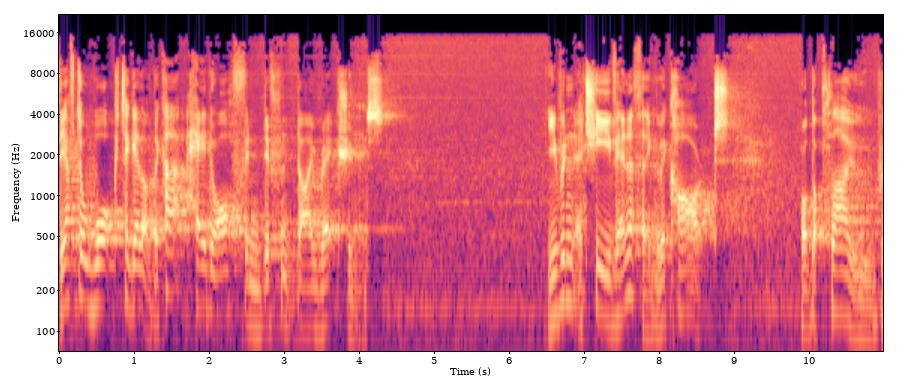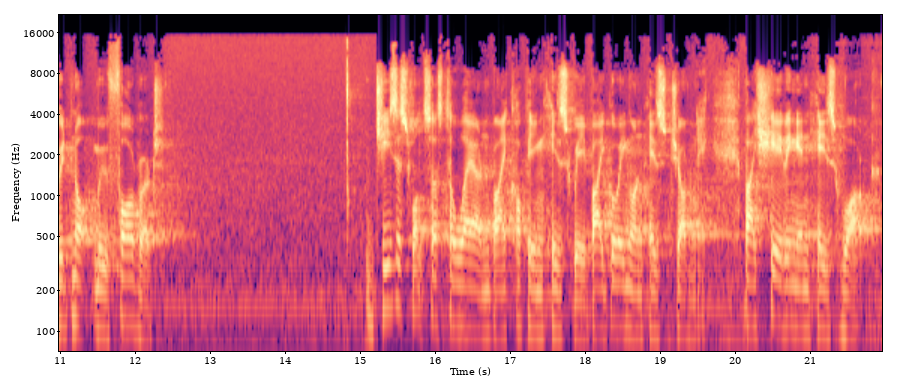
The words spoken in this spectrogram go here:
They have to walk together. They can't head off in different directions. You wouldn't achieve anything. The cart or the plough would not move forward. Jesus wants us to learn by copying his way, by going on his journey, by sharing in his work.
